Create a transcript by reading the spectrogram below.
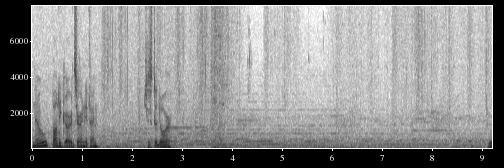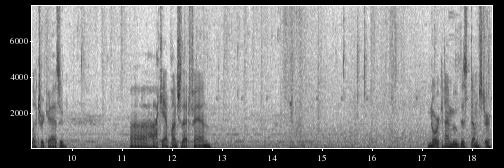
No bodyguards or anything. Just a door. Electric hazard. Uh, I can't punch that fan. Nor can I move this dumpster.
